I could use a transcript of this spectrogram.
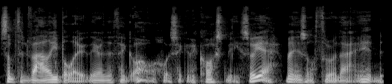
something valuable out there, they think, oh, what's it going to cost me? So yeah, might as well throw that in.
